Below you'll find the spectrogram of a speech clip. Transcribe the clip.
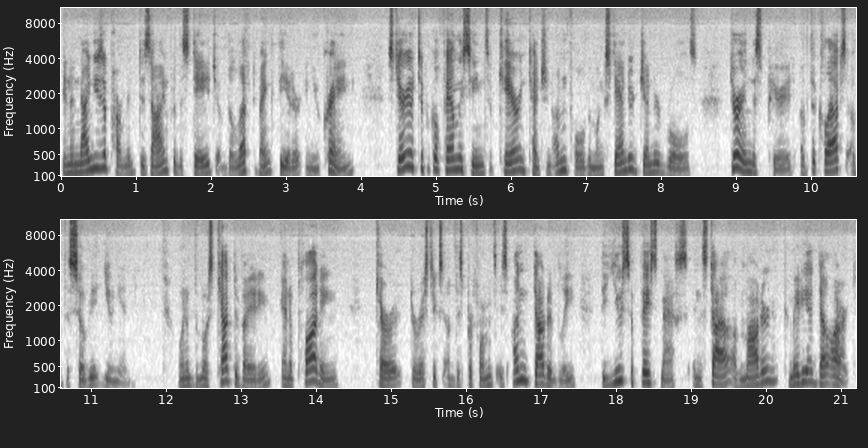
In a 90s apartment designed for the stage of the Left Bank Theater in Ukraine, stereotypical family scenes of care and tension unfold among standard gendered roles during this period of the collapse of the Soviet Union. One of the most captivating and applauding characteristics of this performance is undoubtedly the use of face masks in the style of modern commedia dell'arte.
